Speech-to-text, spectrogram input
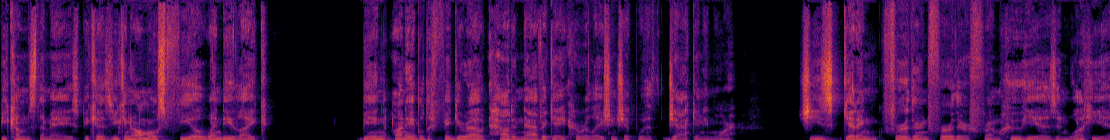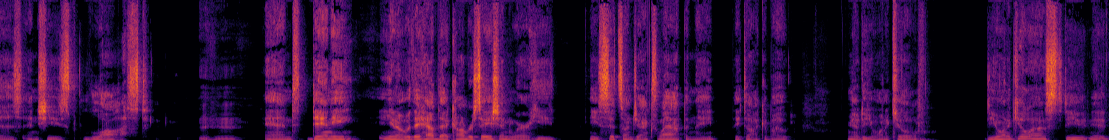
becomes the maze because you can almost feel Wendy like being unable to figure out how to navigate her relationship with Jack anymore. She's getting further and further from who he is and what he is, and she's lost. Mm-hmm. And Danny, you know, they have that conversation where he he sits on Jack's lap and they they talk about, you know, do you want to kill do you want to kill us? Do you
